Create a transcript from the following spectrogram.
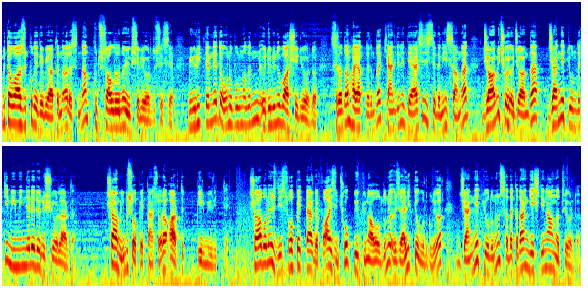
mütevazı kul edebiyatının arasından kutsallığına yükseliyordu sesi. Müritlerine de onu bulmalarının ödülünü bahşediyordu. Sıradan hayatlarında kendini değersiz hisseden insanlar cami çay ocağında cennet yolundaki müminlere dönüşüyorlardı. Şamil bu sohbetten sonra artık bir müritti. Şaban Özdil sohbetlerde faizin çok büyük günah olduğunu özellikle vurguluyor, cennet yolunun sadakadan geçtiğini anlatıyordu.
